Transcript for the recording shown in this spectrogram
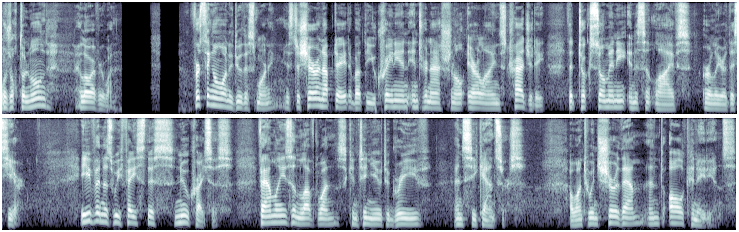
Bonjour tout le monde. Hello everyone. First thing I want to do this morning is to share an update about the Ukrainian International Airlines tragedy that took so many innocent lives earlier this year. Even as we face this new crisis, families and loved ones continue to grieve and seek answers. I want to ensure them and all Canadians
